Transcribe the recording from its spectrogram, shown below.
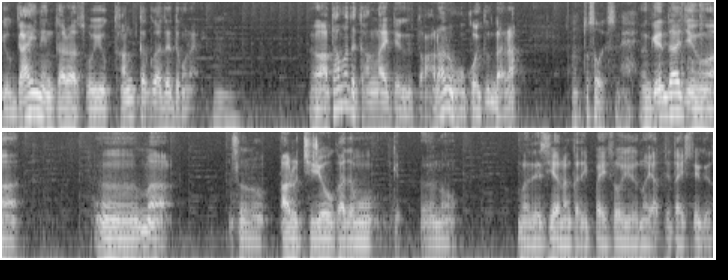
局概念からそういう感覚が出てこない、頭で考えていくとあらぬ方向行くんだよな。本当そうですね。現代人はうんまあそのある治療家でもけあの、まあ、レシアなんかでいっぱいそういうのやってたりしてるけど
